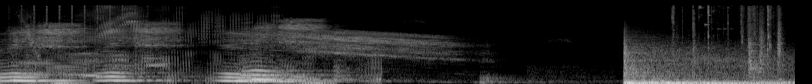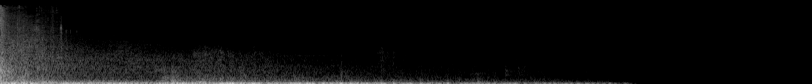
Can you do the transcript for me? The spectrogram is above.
Hum.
